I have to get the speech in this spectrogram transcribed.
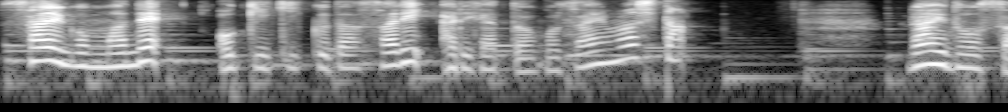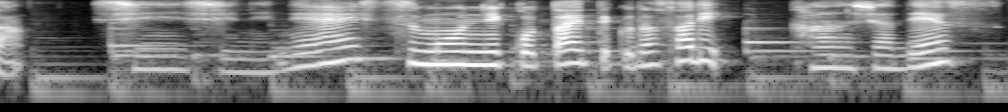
最後までお聞きくださりありがとうございました。ライドウさん、真摯にね、質問に答えてくださり感謝です。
